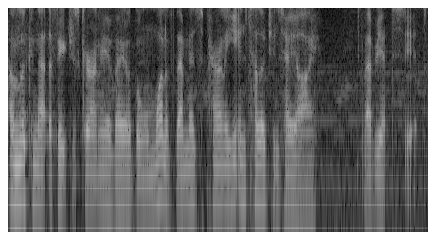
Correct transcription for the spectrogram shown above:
I'm looking at the features currently available, and one of them is apparently intelligent AI. I have yet to see it.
